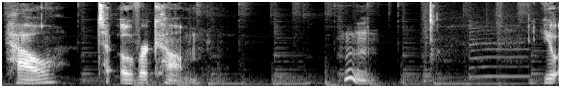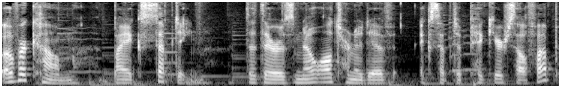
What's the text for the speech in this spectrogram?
How to Overcome. Hmm. You overcome by accepting that there is no alternative except to pick yourself up,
